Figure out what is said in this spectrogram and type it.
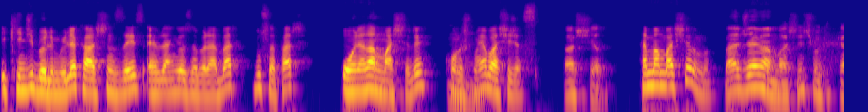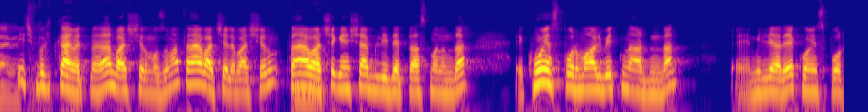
ikinci bölümüyle karşınızdayız. Evren Göz'le beraber bu sefer oynanan maçları konuşmaya başlayacağız. Başlayalım. Hemen başlayalım mı? Bence hemen başlayın, hiç vakit kaybetmeyin. Hiç vakit kaybetmeden başlayalım o zaman. Fenerbahçe ile başlayalım. Fenerbahçe Gençler Birliği deplasmanında e, Konyaspor mağlubiyetinin ardından e, milli araya Konyaspor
